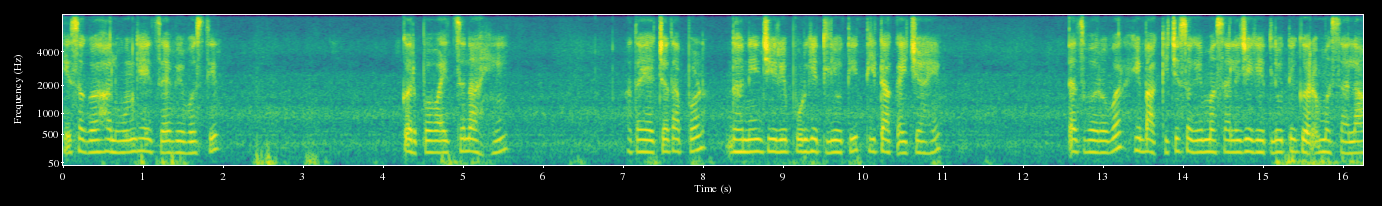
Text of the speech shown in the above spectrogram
हे सगळं हलवून घ्यायचं आहे व्यवस्थित. करपवायचं नाही. आता याच्यात आपण धने जिरे पूड घेतली होती ती टाकायची आहे. त्याचबरोबर हे बाकीचे सगळे मसाले जे घेतले होते गरम मसाला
